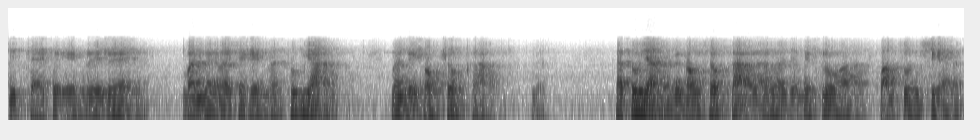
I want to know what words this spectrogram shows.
จิตใจตัวเองเรื่อยๆ วันหนึ่งเราจะเห็นว่าทุกอย่างมันเป็นของชั่วคราวถ้าทุกอย่างมันเป็นของโชคคราวแล้วเราจะไม่กลัวความสูญเสียแล้ว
